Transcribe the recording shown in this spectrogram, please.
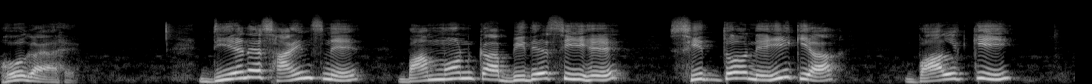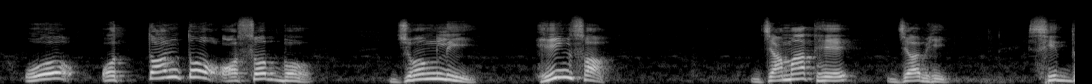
हो गया है डीएनए साइंस ने ब्राह्मण का विदेशी है सिद्ध नहीं किया বাল্কি ও অত্যন্ত অসভ্য জঙ্গলি হিংসক জামাত হে জভি সিদ্ধ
